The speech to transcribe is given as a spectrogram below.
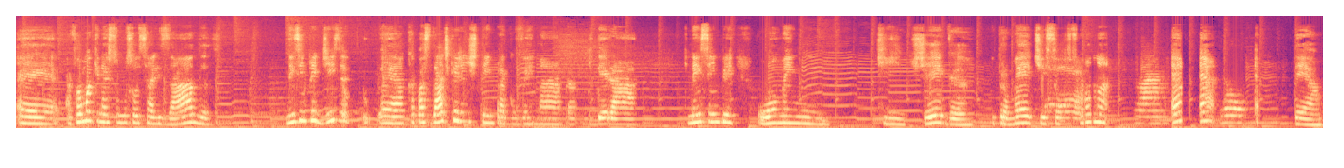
é, a forma que nós somos socializadas nem sempre diz é, a capacidade que a gente tem para governar, para liderar, que nem sempre o homem que chega e promete e soluciona é, é, é ideal.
